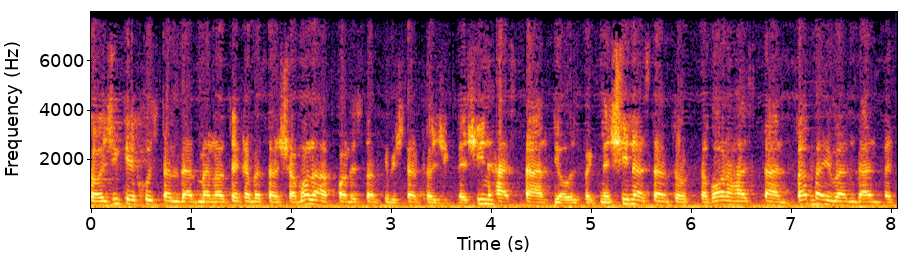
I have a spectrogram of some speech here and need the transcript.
تاجیک خصوصا در مناطق مثلا شمال افغانستان که بیشتر تاجیک نشین هستند یا ازبک نشین هستند ترک تبار هستند و پیوندن به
